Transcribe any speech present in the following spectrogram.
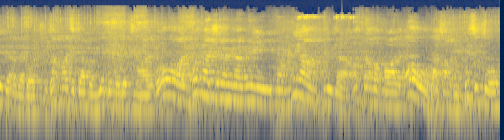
Vierter an der deutschen Gesamtmeisterschaft und hier sehen wir jetzt mal, oh, ein wunderschöner Weg von Leon Flieger und dann nochmal, oh, das war ein bisschen zu hoch,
